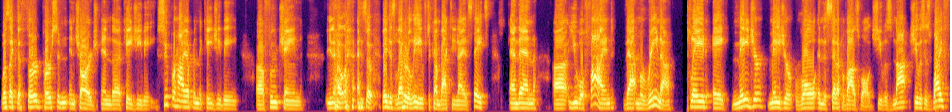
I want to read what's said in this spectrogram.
was like the third person in charge in the KGB, super high up in the KGB uh, food chain, you know, and so they just let her leave to come back to the United States. And then uh, you will find that Marina played a major, major role in the setup of Oswald. She was not, she was his wife,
